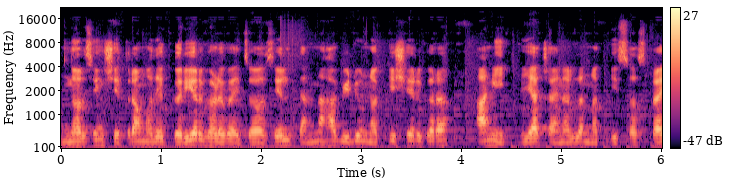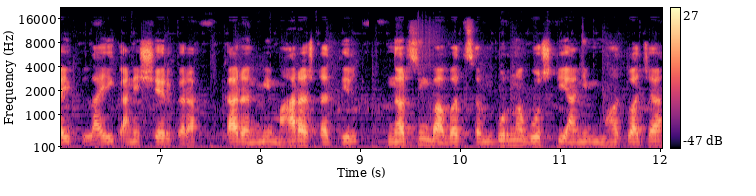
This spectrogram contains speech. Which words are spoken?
नर्सिंग क्षेत्रामध्ये करिअर घडवायचं असेल त्यांना हा व्हिडिओ नक्की शेअर करा आणि या चॅनलला नक्की सबस्क्राईब लाईक आणि शेअर करा. कारण मी महाराष्ट्रातील नर्सिंगबाबत संपूर्ण गोष्टी आणि महत्त्वाच्या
